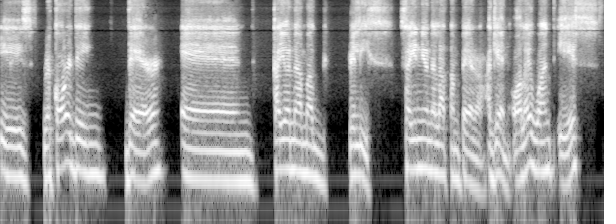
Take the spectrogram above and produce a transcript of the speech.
is recording there and kayo na mag-release. Sa inyo na lahat ng pera. Again, all I want is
